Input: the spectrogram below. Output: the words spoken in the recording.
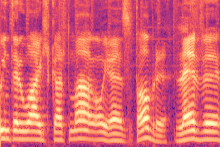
Winter Wildcard, ma, o Jezu, dobry. Lewy,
